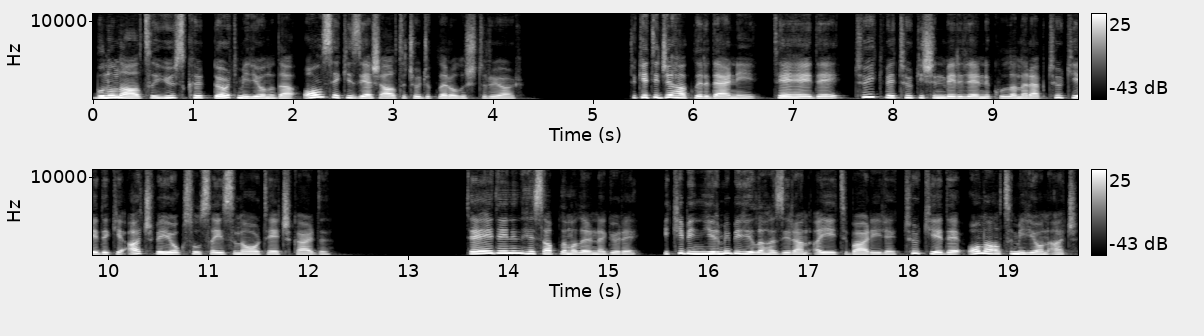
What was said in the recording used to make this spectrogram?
Bunun 644 milyonu da 18 yaş altı çocuklar oluşturuyor. Tüketici Hakları Derneği, THD, TÜİK ve Türk İş'in verilerini kullanarak Türkiye'deki aç ve yoksul sayısını ortaya çıkardı. THD'nin hesaplamalarına göre, 2021 yılı Haziran ayı itibariyle Türkiye'de 16 milyon aç,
